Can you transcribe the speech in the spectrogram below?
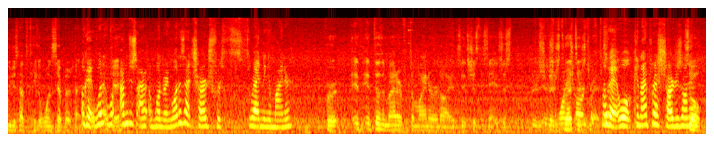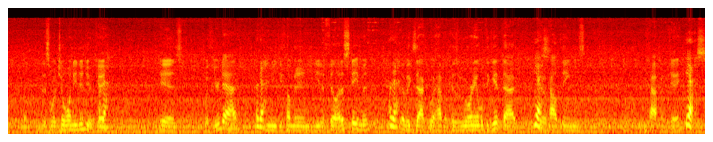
We just have to take it one step at a time. okay, what, what? Okay? I'm just I'm wondering what is that charge for threatening a minor? For it, it doesn't matter if it's a minor or not. It's, it's just the same. It's just there's, just there's one threats. There's charge threats. Okay, well, can I press charges on So him? this is what you'll need to do. Okay. Okay. Is with your dad. Okay. You need to come in and you need to fill out a statement Okay. of exactly what happened because we weren't able to get that. Yes. Of how things happened. Okay. Yes.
